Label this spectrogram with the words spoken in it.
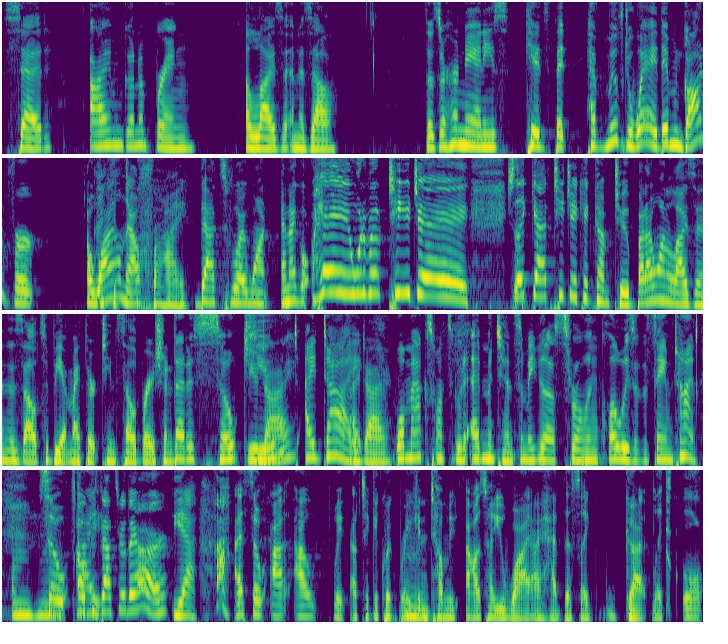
said, I'm going to bring Eliza and Azelle. Those are her nannies, kids that have moved away. They've been gone for a while could now. cry. That's who I want. And I go, hey, what about TJ? She's like, yeah, TJ can come too, but I want Eliza and Azelle to be at my 13th celebration. that is so you cute. die? I die. I die. Well, Max wants to go to Edmonton, so maybe I'll throw in Chloe's at the same time. So, oh, because that's where they are. Yeah. Uh, so I'll, I'll wait. I'll take a quick break and tell me. I'll tell you why I had this like gut like oh,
